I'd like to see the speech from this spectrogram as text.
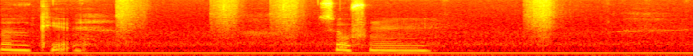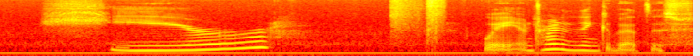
Okay. So from here. Wait, I'm trying to think about this.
